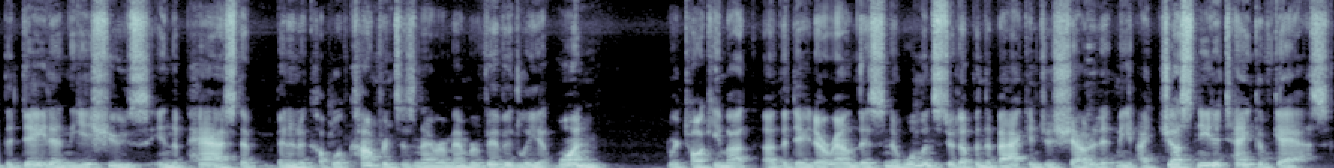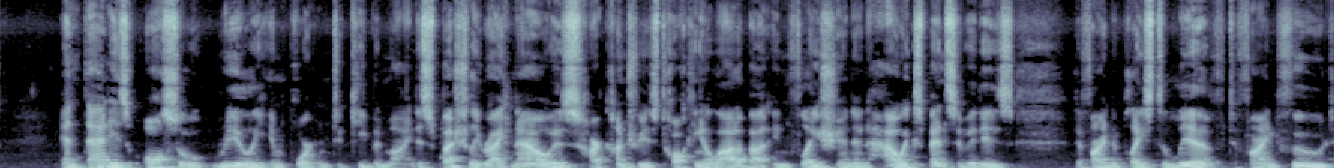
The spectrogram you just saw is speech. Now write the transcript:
the data and the issues in the past, I've been at a couple of conferences, and I remember vividly at one, we're talking about uh, the data around this, and a woman stood up in the back and just shouted at me, I just need a tank of gas. And that is also really important to keep in mind, especially right now as our country is talking a lot about inflation and how expensive it is to find a place to live, to find food,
